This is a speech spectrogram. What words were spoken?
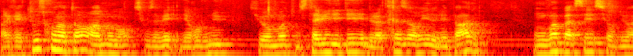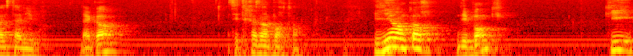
malgré tout ce qu'on entend, à un moment, si vous avez des revenus qui augmentent une stabilité de la trésorerie, de l'épargne, on va passer sur du reste à vivre. D'accord? C'est très important. Il y a encore des banques qui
